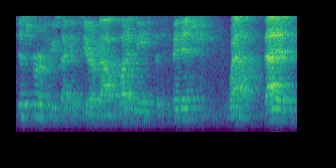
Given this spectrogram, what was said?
just for a few seconds here about what it means to finish well. That is,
